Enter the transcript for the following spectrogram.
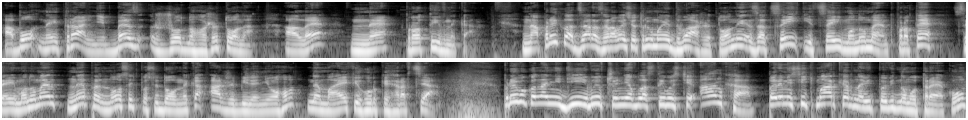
або нейтральні без жодного жетона, але не противника. Наприклад, зараз гравець отримує два жетони за цей і цей монумент. Проте цей монумент не приносить послідовника, адже біля нього немає фігурки гравця. При виконанні дії вивчення властивості Анха перемістіть маркер на відповідному треку,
